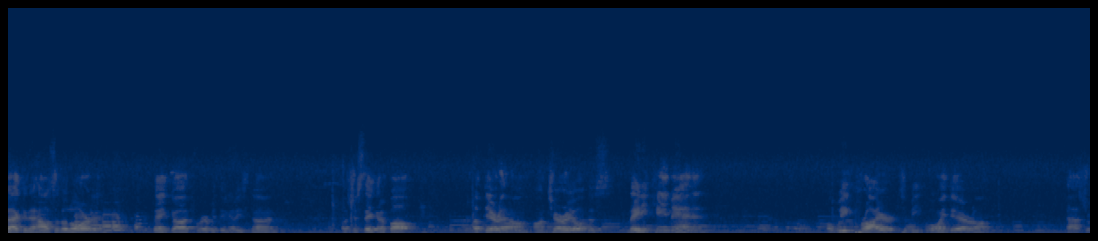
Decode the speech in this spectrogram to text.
back in the house of the Lord and thank God for everything that He's done. I was just thinking about up there in um, Ontario, this lady came in and a week prior to me going there, um, Pastor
